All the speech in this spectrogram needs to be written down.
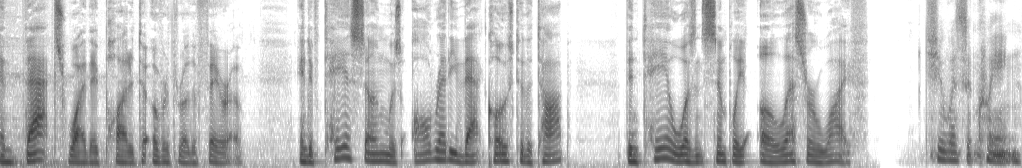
And that's why they plotted to overthrow the Pharaoh. And if Tiye's son was already that close to the top, then Tea wasn't simply a lesser wife. She was a queen.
